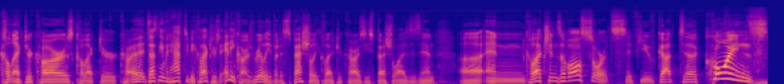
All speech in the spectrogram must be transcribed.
collector cars, collector car. It doesn't even have to be collectors. Any cars, really, but especially collector cars. He specializes in, uh, and collections of all sorts. If you've got uh, coins,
